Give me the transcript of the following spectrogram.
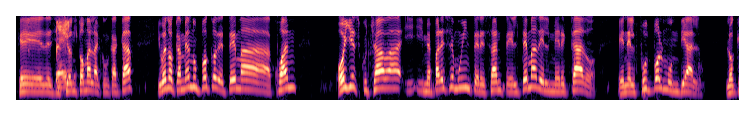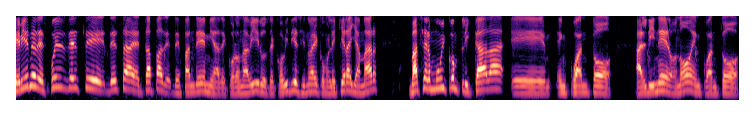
qué decisión toma la CONCACAF. Y bueno, cambiando un poco de tema, Juan, hoy escuchaba y, me parece muy interesante el tema del mercado en el fútbol mundial. Lo que viene después de, este, de esta etapa de, de pandemia, de coronavirus, de COVID-19, como le quiera llamar, va a ser muy complicada eh, en cuanto al dinero, ¿no? En cuanto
